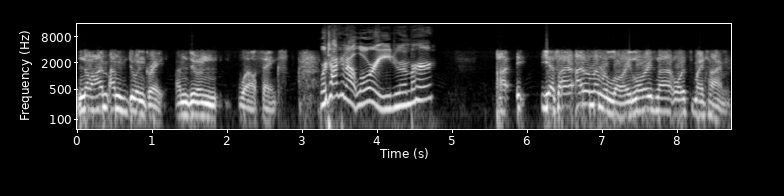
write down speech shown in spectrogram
No, I'm I'm doing great. I'm doing well, thanks. We're talking about Lori. Do you remember her? Uh, yes, I, I remember Lori. Lori's not worth my time.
